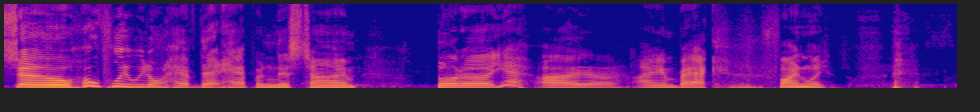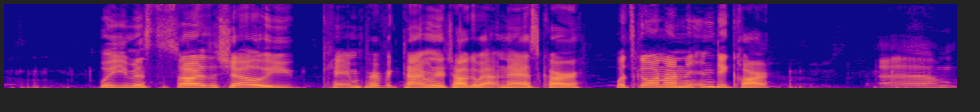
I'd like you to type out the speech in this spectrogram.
So hopefully we don't have that happen this time. But uh, yeah, I uh, I am back finally. Well, you missed the start of the show. You came perfect timing to talk about NASCAR. What's going on in IndyCar? Um,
